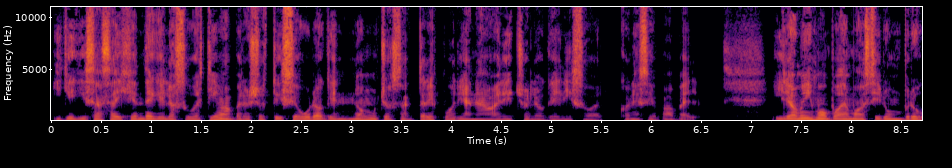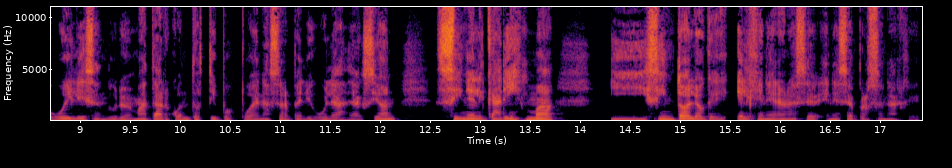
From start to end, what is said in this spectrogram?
y que quizás hay gente que lo subestima, pero yo estoy seguro que no muchos actores podrían haber hecho lo que él hizo él, con ese papel. Y lo mismo podemos decir un Bruce Willis en Duro de Matar. ¿Cuántos tipos pueden hacer películas de acción sin el carisma y sin todo lo que él generó en ese, en ese personaje?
